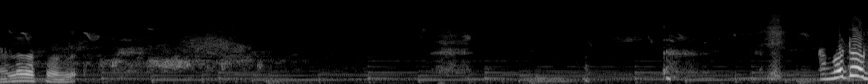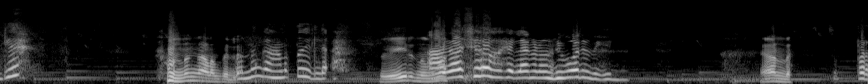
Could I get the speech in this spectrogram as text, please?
നല്ല രസമുണ്ട്. അങ്ങോട്ട് നോക്കിയേ. ഒന്നും കാണത്തില്ല. ഒന്നും കാണത്തില്ല ആകാശവും എല്ലാം കൂടെ ഒരുപോലെ നിൽക്കുന്നു. സൂപ്പർ.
